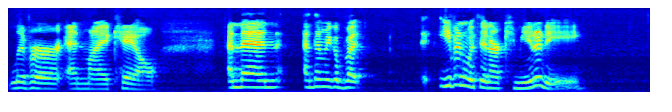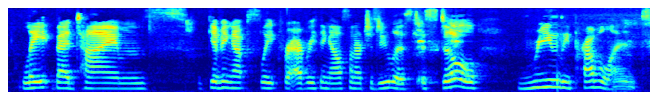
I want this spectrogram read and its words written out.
liver and my kale, and then and then we go, but even within our community, late bedtimes, giving up sleep for everything else on our to-do list is still really prevalent,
